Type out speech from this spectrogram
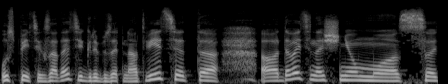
успеть их задать, Игорь обязательно ответит. А, давайте начнем с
